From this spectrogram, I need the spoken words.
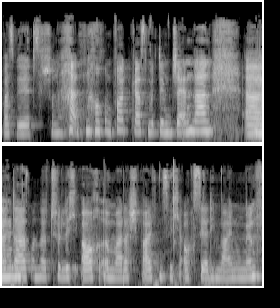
was wir jetzt schon hatten, auch im Podcast mit dem Gendern. Äh, mhm. Da sind natürlich auch immer, da spalten sich auch sehr die Meinungen.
